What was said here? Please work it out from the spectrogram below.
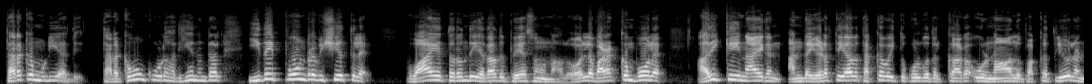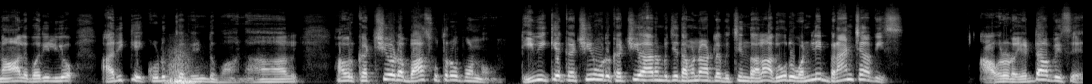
திறக்க முடியாது. திறக்கவும் கூடாது. ஏனென்றால் இதை போன்ற விஷயத்தில் வாயை திறந்து ஏதாவது பேசணும்னாலோ இல்லை வழக்கம் போல அறிக்கை நாயகன் அந்த இடத்தையாவது தக்க வைத்துக் கொள்வதற்காக ஒரு நாலு பக்கத்திலையோ இல்லை நாலு வரியிலையோ அறிக்கை கொடுக்க வேண்டுமானால் அவர் கட்சியோட பாஸ் உத்தரவு போடணும். டிவிகே கட்சின்னு ஒரு கட்சி ஆரம்பித்து தமிழ்நாட்டில் வச்சிருந்தாலும் அது ஒரு ஒன்லி பிரான்ச் ஆஃபீஸ் அவரோட ஹெட் ஆஃபீஸு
